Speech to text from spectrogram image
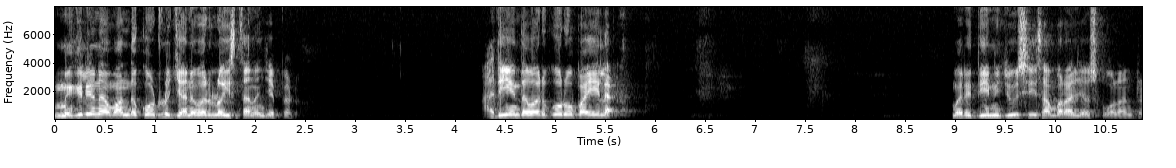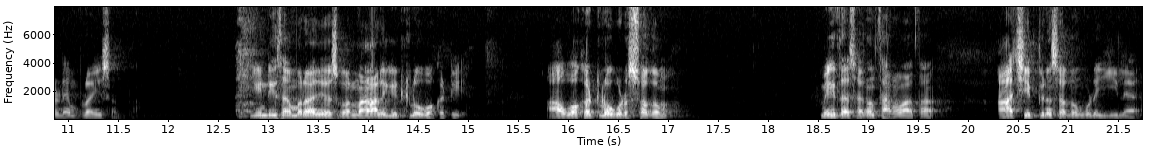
మిగిలిన వంద కోట్లు జనవరిలో ఇస్తానని చెప్పాడు. అది ఇంతవరకు రూపాయిల? మరి దీన్ని చూసి సంబరాలు చేసుకోవాలంటాడు ఎంప్లాయీస్ అంతా. ఇంటికి సంబరాలు చేసుకోవాలి. నాలుగిట్లో ఒకటి. ఆ ఒకటిలో కూడా సగం. మిగతా సగం తర్వాత. ఆ చెప్పిన సగం కూడా ఈలే.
